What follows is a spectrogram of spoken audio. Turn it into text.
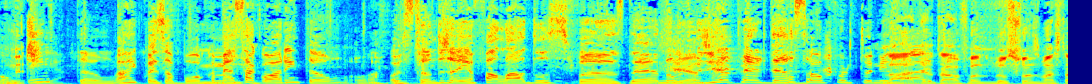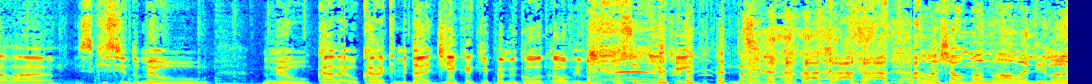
Bom ne dia. Então, ai, coisa boa. Começa não. agora então. O Sandro já ia falar dos fãs, né? Não podia perder essa oportunidade. Nada, eu tava falando dos meus fãs, mas tava esquecido do meu do meu cara, o cara que me dá dica aqui para me colocar ao vivo. Não consegui aqui ainda. Vamos achar o um manual ali, Luan.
